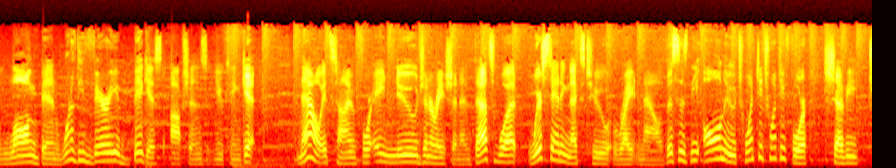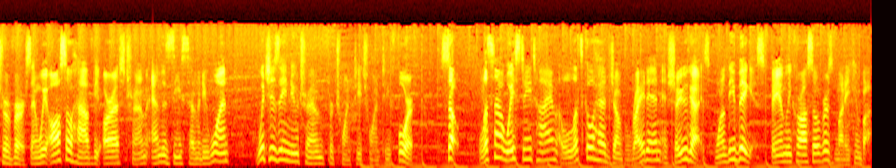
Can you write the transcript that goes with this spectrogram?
long been one of the very biggest options you can get. Now it's time for a new generation, and that's what we're standing next to right now. This is the all new 2024 Chevy Traverse, and we also have the RS trim and the Z71, which is a new trim for 2024. So let's not waste any time. Let's go ahead, and jump right in, and show you guys one of the biggest family crossovers money can buy.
